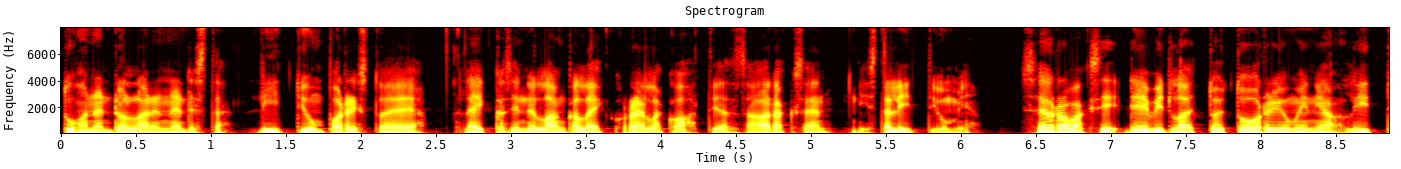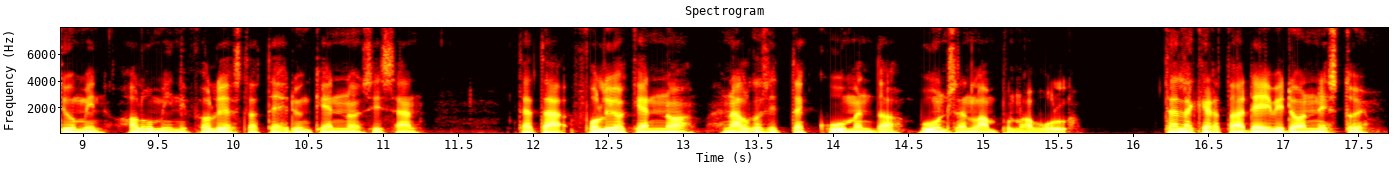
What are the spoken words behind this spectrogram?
tuhannen dollarin edestä liittiumparistoja ja leikkasi ne lankaleikkoreilla kahtia saadakseen niistä liittiumia. Seuraavaksi David laittoi toriumin ja liittiumin alumiinifoliosta tehdyn kennon sisään. Tätä foliokennoa hän alkoi sitten kuumentaa Bunsen lampun avulla. Tällä kertaa David onnistui –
